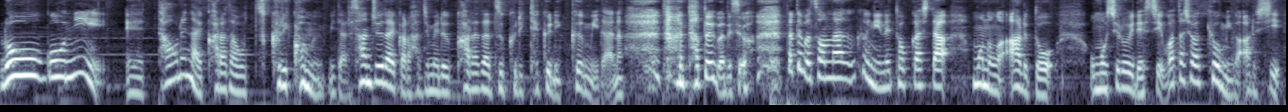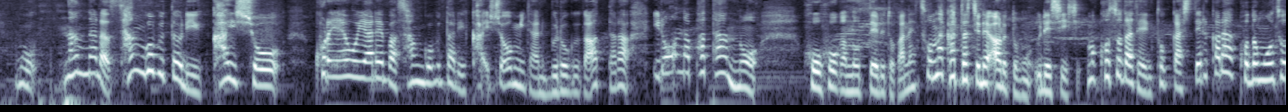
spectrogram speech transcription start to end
老後に、えー、倒れない体を作り込むみたいな、30代から始める体作りテクニックみたいな、例えばですよ。例えばそんな風にね、特化したものがあると面白いですし、私は興味があるし、もうなんなら産後太り解消、これをやれば産後太り解消みたいなブログがあったら、いろんなパターンの方法が載っているとかね、そんな形であるとも嬉しいし、まあ、子育てに特化してるから子供を育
